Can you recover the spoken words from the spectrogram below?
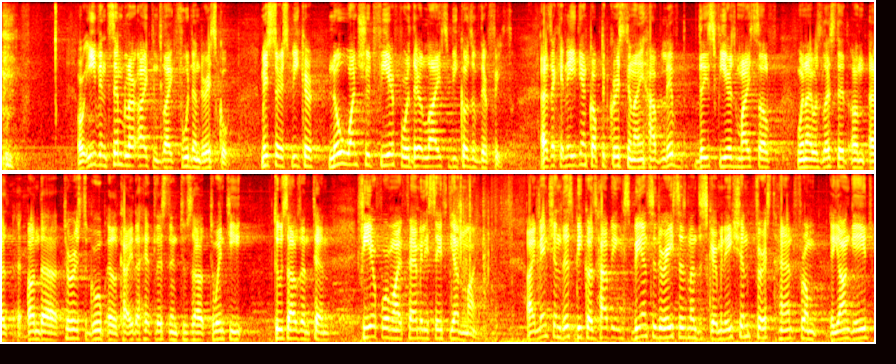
or even similar items like food and dress code. Mr. Speaker, no one should fear for their lives because of their faith. As a Canadian Coptic Christian, I have lived these fears myself when I was listed on, uh, on the terrorist group Al-Qaeda hit list in 2020, 2010, fear for my family's safety and mine. I mention this because having experienced racism and discrimination firsthand from a young age,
